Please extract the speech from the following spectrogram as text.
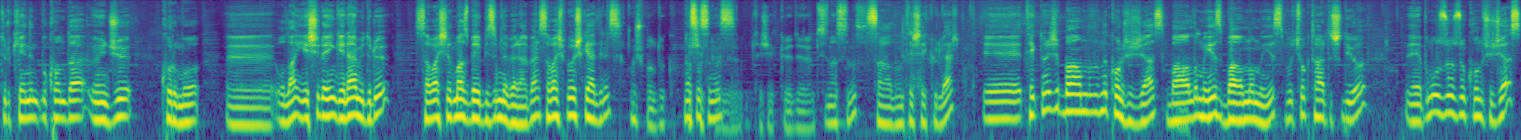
Türkiye'nin bu konuda öncü kurumu olan Yeşilay'ın genel müdürü Savaş Yılmaz Bey bizimle beraber. Savaş Bey hoş geldiniz. Hoş bulduk. Nasılsınız? Teşekkür ediyorum. Teşekkür ediyorum. Siz nasılsınız? Sağ olun, teşekkürler. Ee, teknoloji bağımlılığını konuşacağız. Bağlı mıyız, bağımlı mıyız? Bu çok tartışılıyor. Ee, bunu uzun uzun konuşacağız.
